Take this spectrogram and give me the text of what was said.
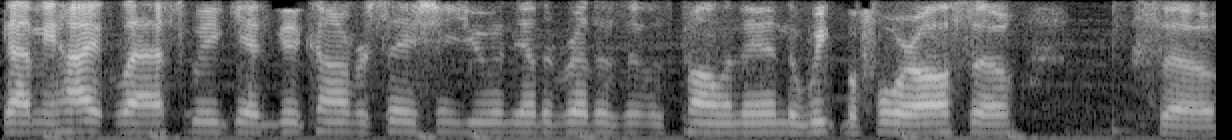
got me hyped last week. You had good conversation, you and the other brothers that was calling in the week before also. So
